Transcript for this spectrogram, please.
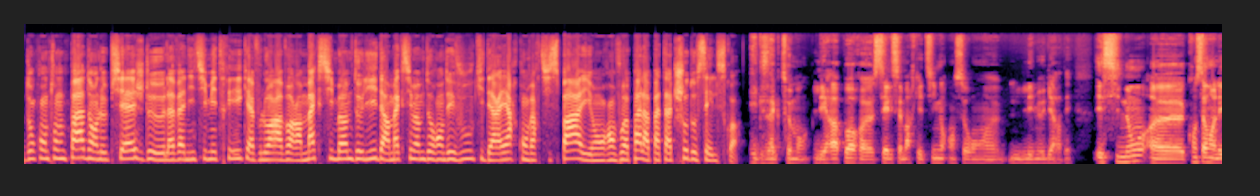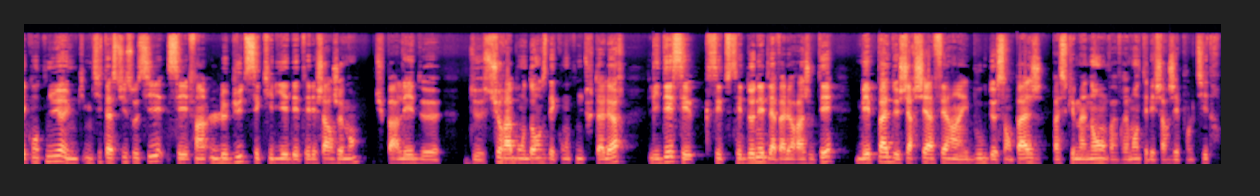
Donc on tombe pas dans le piège de la vanity métrique à vouloir avoir un maximum de leads, un maximum de rendez-vous qui derrière convertissent pas et on renvoie pas la patate chaude aux sales quoi. Exactement. Les rapports euh, sales et marketing en seront euh, les mieux gardés. Et sinon, euh, concernant les contenus, une, une petite astuce aussi, c'est, enfin, le but c'est qu'il y ait des téléchargements. Tu parlais de de surabondance des contenus tout à l'heure. L'idée, c'est, c'est, de donner de la valeur ajoutée, mais pas de chercher à faire un ebook de 100 pages parce que maintenant, on va vraiment télécharger pour le titre.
